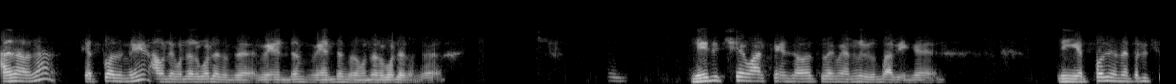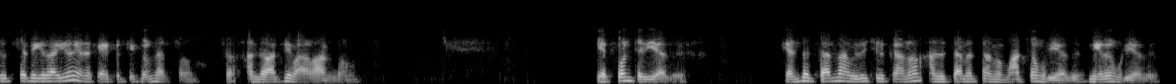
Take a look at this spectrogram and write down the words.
அதனாலதான் எப்போதுமே அவனுடைய உணர்வோடு இருங்க வேண்டும் வேண்டுங்கிற உணர்வோடு இருங்க. நீதிச்ச வாழ்க்கை என்ற உலகத்துல வேணும்னு விரும்பாதீங்க. நீ எப்போது என்னை பற்றி சுத்தடிகிறாயோ என்னை கைப்பற்றிக்கணும்னு அர்த்தம். அந்த வார்த்தையை வா- வாழணும் எப்போன்னு தெரியாது. எந்த தருணம் விதிச்சிருக்கானோ அந்த தருணத்தை நம்ம மாற்ற முடியாது மீற முடியாது.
